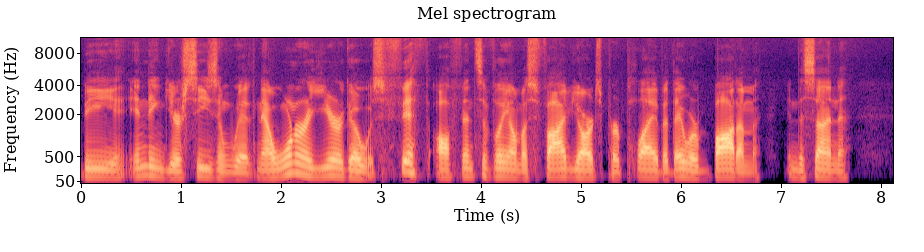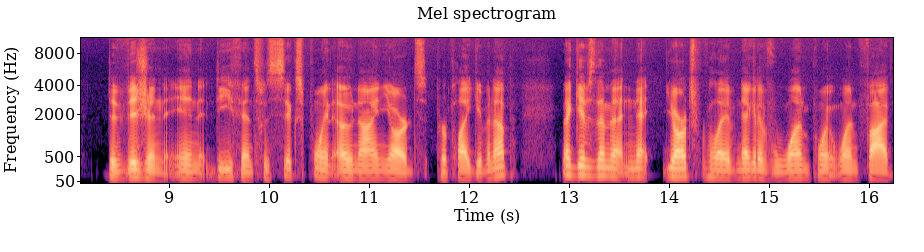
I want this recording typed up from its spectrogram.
be ending your season with. Now, Warner a year ago was fifth offensively, almost five yards per play, but they were bottom in the Sun division in defense with 6.09 yards per play given up. That gives them that net yards per play of negative 1.15.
